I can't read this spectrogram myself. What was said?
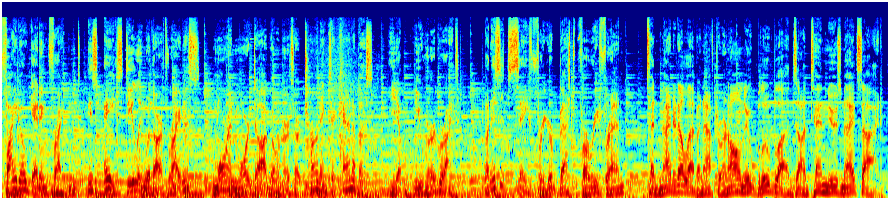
Fido getting frightened? Is Ace dealing with arthritis? More and more dog owners are turning to cannabis. Yep, you heard right. But is it safe for your best furry friend? Tonight at 11 after an all new Blue Bloods on 10 News Nightside.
